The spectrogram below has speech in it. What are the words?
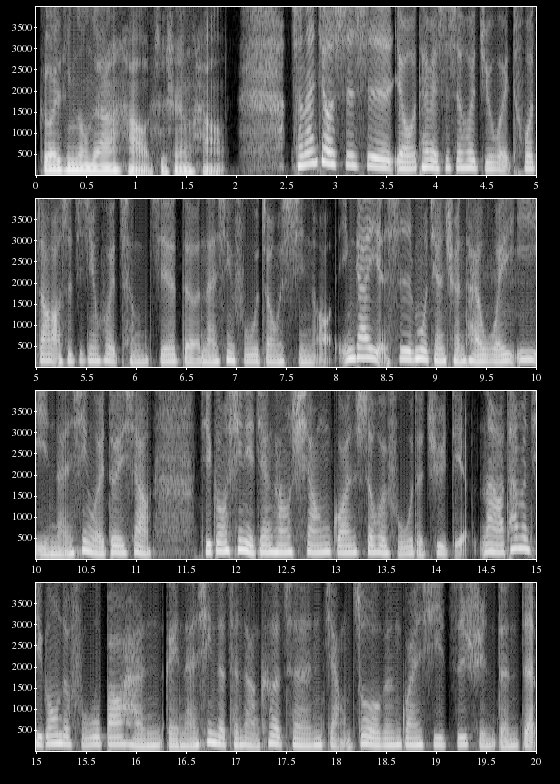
各位听众，大家好，主持人好。城南旧事是由台北市社会局委托张老师基金会承接的男性服务中心哦，应该也是目前全台唯一以男性为对象，提供心理健康相关社会服务的据点。那他们提供的服务包含给男性的成长课程、讲座跟关系咨询等等。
